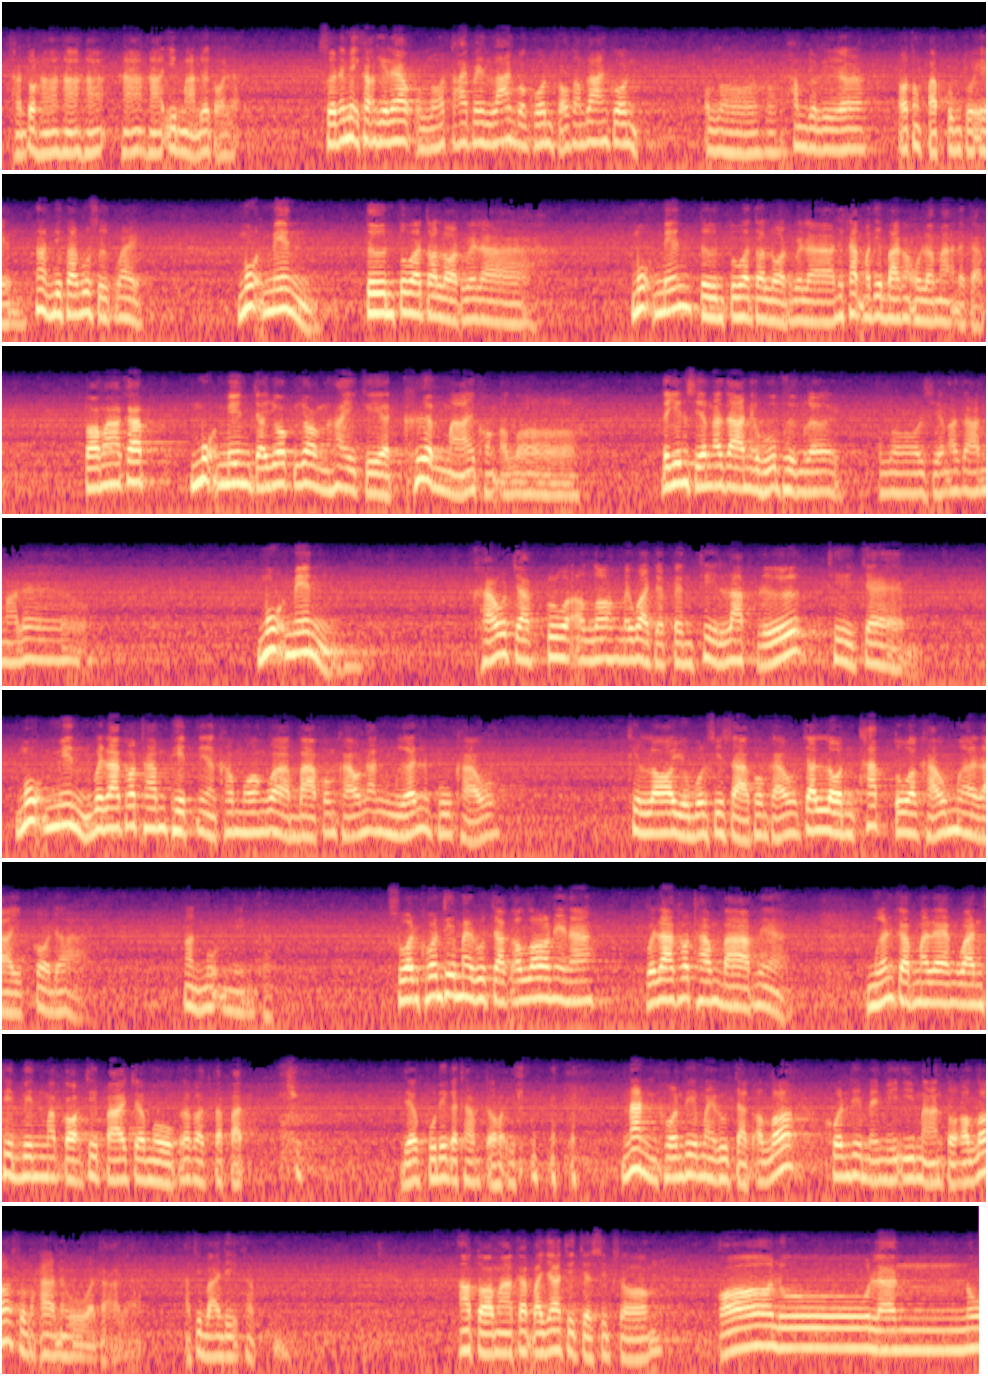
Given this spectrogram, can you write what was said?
ท่านต้องหาหาหาหาหาอิมานด้วยก่อนแล้วส่วนในมิครั้งที่แล้วอัลลอฮ์ตายไปล้านกว่าคนสองสาล้านคนอัลลอฮ์ทำจรียเราต้องปรับปรุงตัวเองนั่นมีความรู้สึกไว้ มุเมนตื่นตัวตลอดเวลา มุเมนตื่นตัวตลอดเวลานี่ครับอธิบายของอุลามะนะครับ ต่อมาครับ มุมินจะยกย่องให้เกียรติเครื่องหมายของอัลลอฮ์ได้ยินเสียงอาจารย์ในหูพึงเลยอัลลอฮ์เสียงอาจารย์มาแล้ว มุมิน เขาจะกลัวอัลลอฮ์ไม่ว่าจะเป็นที่ลับหรือที่แจ้ง มุมิน เวลาเขาทำผิดเนี่ยเขามองว่าบาปของเขานั้นเหมือนภูเขาที่รออยู่บนศีรษะของเขา จะหล่นทับตัวเขาเมื่อไรก็ได้ นั่นมุมินครับ ส่วนคนที่ไม่รู้จักอัลลอฮ์นี่นะ เวลาเขาทำบาปเนี่ย เหมือนกับมแมลงวันที่บินมาเกาะที่ปลายจมูก แล้วก็ตะปัด เดี๋ยวผู้นี้ก็ทำต่ออีก นั่นคนที่ไม่รู้จักอัลลอฮ์คนที่ไม่มีอีมานต่ออัลลอฮ์สุบฮานาหูวาตาลาอธิบายดีครับ เอาต่อมาครับอายาที่เจ็ดสิบสองกอลูลันนุ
